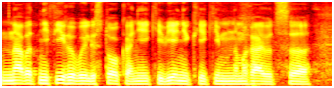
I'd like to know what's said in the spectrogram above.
нават не фігавы лісток а нейкі венік якім намагаюцца э,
